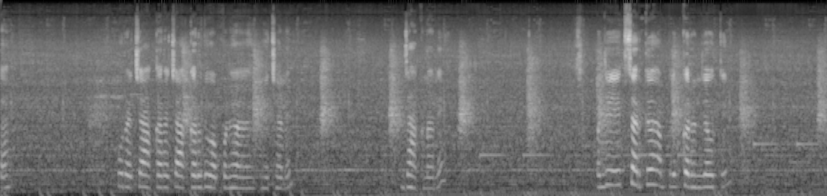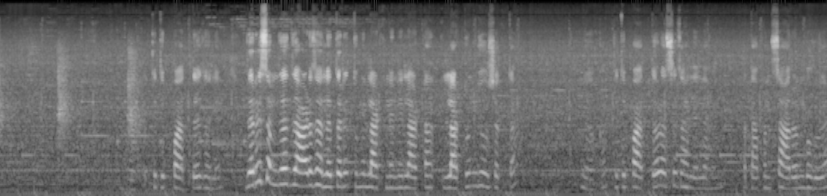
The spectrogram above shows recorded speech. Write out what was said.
आता पुराच्या आकाराचे आकार देऊ आपण ह्याच्याने. झाकणाने. म्हणजे एकसारखं आपले करंजा होतील. किती पातळ झाले. जरी समजा जाड झालं तरी तुम्ही लाटण्याने लाटा लाटून घेऊ शकता. का किती पातळ असं झालेलं आहे. आता आपण सारण भरूया.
